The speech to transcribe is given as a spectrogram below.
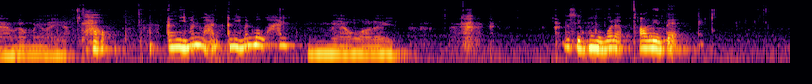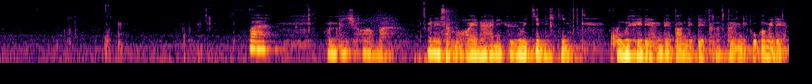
น้ำแล้วไม่ไหวอะข้าวอันนี้มันหวาน อันนี้มันเบาหวานอืมไม่เอาเอาเลย แต่เสียงหูว่าแบบเอาลิ้นแตะว่ามันไม่ชอบอะ ไม่ได้สำออยนะอันนี้คือไม่กินจริงๆกูไม่เคยแดกตั้งแต่ตอนเด็กๆก็ตอนเด็กกูก็ไม่แดก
